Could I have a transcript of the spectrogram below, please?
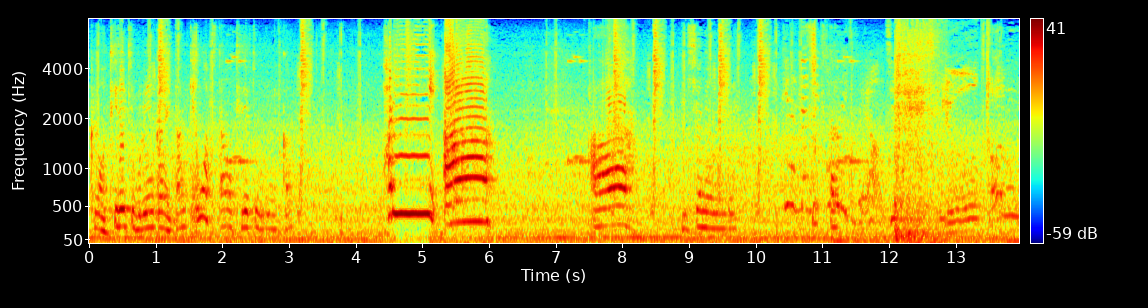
그럼 어떻게 될지 모르니까 일단 깨고 갑시다. 어떻게 될지 모르니까. 파리! 아! 아. 미션이었는데. 유턴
